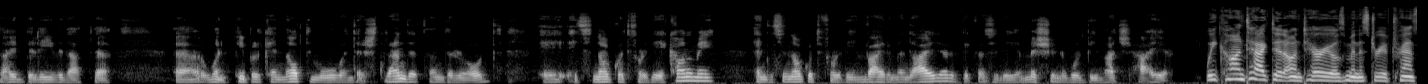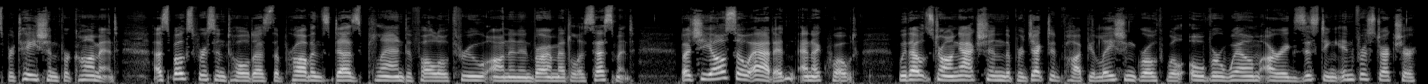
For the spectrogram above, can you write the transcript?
I believe that uh, uh, when people cannot move and they're stranded on the road, it's not good for the economy and it's not good for the environment either because the emission will be much higher. We contacted Ontario's Ministry of Transportation for comment. A spokesperson told us the province does plan to follow through on an environmental assessment. But she also added, and I quote, Without strong action, the projected population growth will overwhelm our existing infrastructure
